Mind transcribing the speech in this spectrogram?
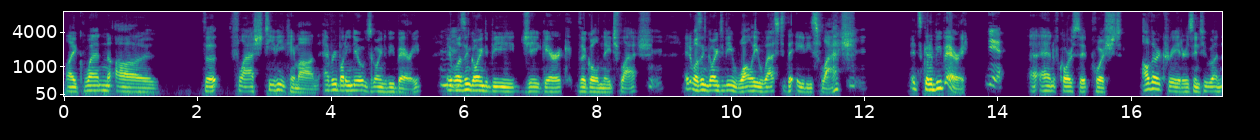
Like when uh, the Flash TV came on, everybody knew it was going to be Barry. It Mhm. wasn't going to be Jay Garrick, the Golden Age Flash. Mhm. It wasn't going to be Wally West, the 80s Flash. Mhm. It's going to be Barry. Yeah. And of course, it pushed other creators into an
